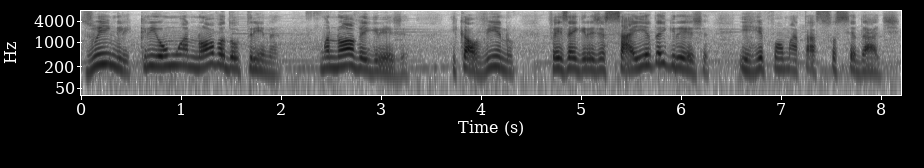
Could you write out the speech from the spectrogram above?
Zwingli criou uma nova doutrina, uma nova igreja. E Calvino fez a igreja sair da igreja e reformatar a sociedade.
